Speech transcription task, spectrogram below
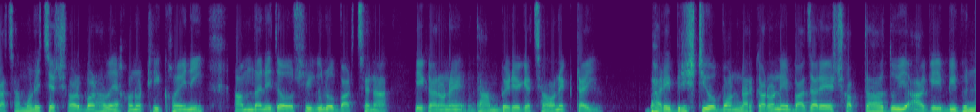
কাঁচামরিচের সরবরাহ এখনও ঠিক হয়নি আমদানিতেও সেগুলো বাড়ছে না, এ কারণে দাম বেড়ে গেছে অনেকটাই। ভারী বৃষ্টি ও বন্যার কারণে বাজারে সপ্তাহ দুই আগে বিভিন্ন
